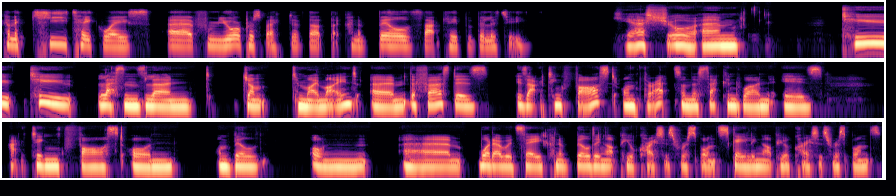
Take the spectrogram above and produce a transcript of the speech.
kind of key takeaways uh, from your perspective that that kind of builds that capability? Yeah, sure. Um, two two lessons learned jump to my mind. Um, the first is is acting fast on threats, and the second one is acting fast on on build on um, what I would say, kind of building up your crisis response, scaling up your crisis response.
